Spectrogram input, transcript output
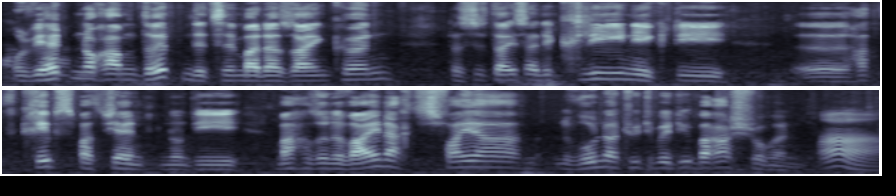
Und wir hätten noch am 3. Dezember da sein können. Das ist, da ist eine Klinik, die äh, hat Krebspatienten und die machen so eine Weihnachtsfeier, eine Wundertüte mit Überraschungen. Ah.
